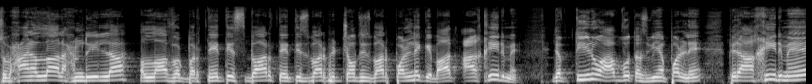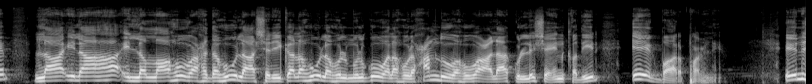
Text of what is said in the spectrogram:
सुबहान अल्लाह अल्हम्दुलिल्लाह, अल्लाह अकबर तैंतीस बार तैंतीस बार, फिर चौंतीस बार पढ़ने के बाद आखिर में, जब तीनों आप वो तस्वीरें पढ़ लें, फिर आखिर में, ला इलाहा वहदहु ला शरीक लहू, लहुल मुल्कु वलहुल हम्दु वहुव अला कदीर, एक बार पढ़ लें। इन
